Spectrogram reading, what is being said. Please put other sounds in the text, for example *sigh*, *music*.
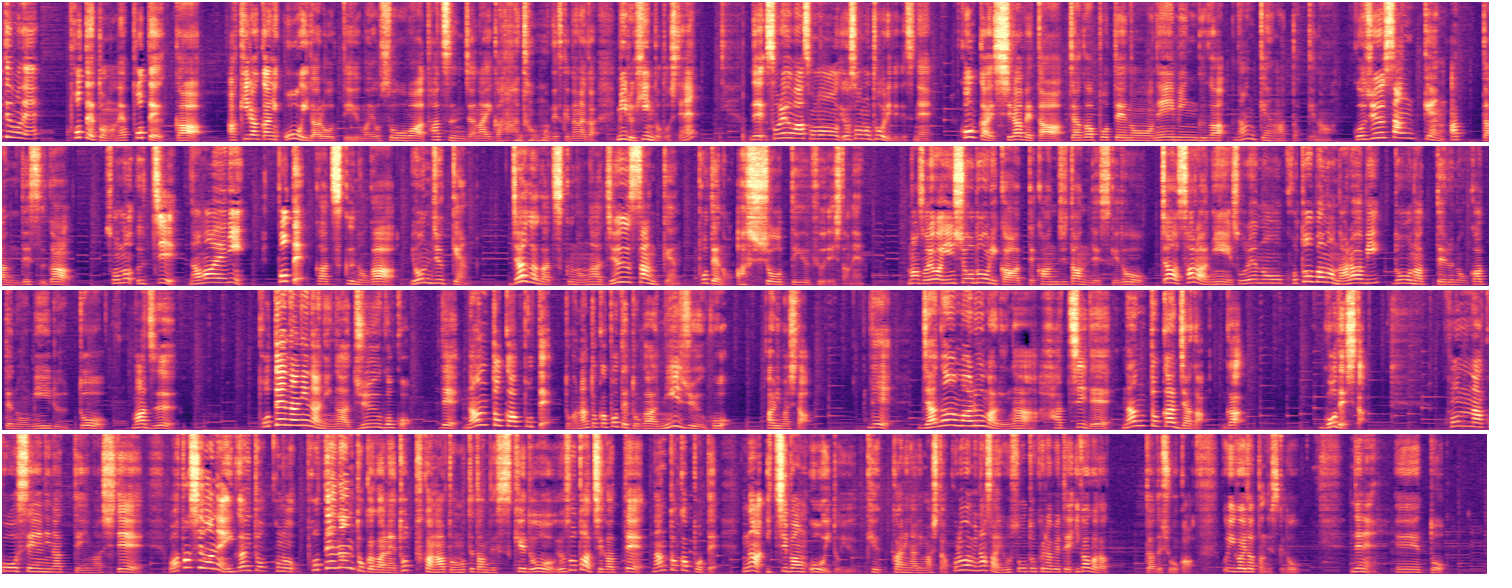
えてもねポテトのねポテが明らかに多いだろうっていう、まあ、予想は立つんじゃないかなと思うんですけどなんか見る頻度としてね。でそれはその予想の通りでですね今回調べたジャガポテのネーミングが何件あったっけな？53件あったんですがそのうち名前にポテがつくのが40件ジャガがつくのが13件ポテの圧勝っていう風でしたね。まあそれは印象通りかって感じたんですけどじゃあさらにそれの言葉の並びどうなってるのかってのを見るとまずポテ何々が15個でなんとかポテとかなんとかポテトが25ありました。でじゃがまるが8でなんとかじゃがが5でした。こんな構成になっていまして私はね意外とこのポテなんとかがねトップかなと思ってたんですけど予想とは違ってなんとかポテが一番多いという結果になりました。これは皆さん予想と比べていかがだったでしょうか？これ意外だったんですけど。でねえっ、と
